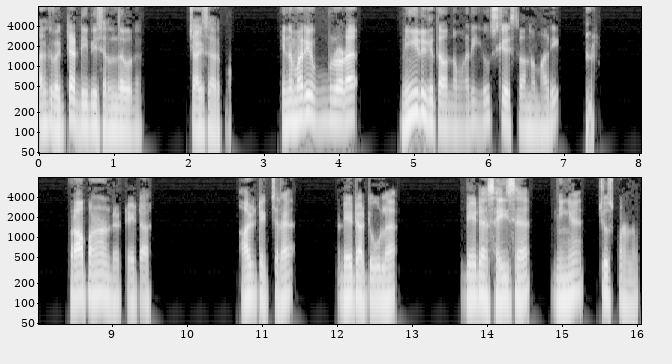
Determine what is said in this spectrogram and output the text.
அதுக்கு வெக்டர் டிபி சிறந்த ஒரு சாய்ஸாக இருக்கும். இந்த மாதிரி உங்களோட நீடுக்கு தகுந்த மாதிரி யூஸ் கேஸ் தகுந்த மாதிரி ப்ராப்பரான டேட்டா ஆர்கிடெக்சரை டேட்டா டூலை டேட்டா சைஸை நீங்கள் சூஸ் பண்ணணும்.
